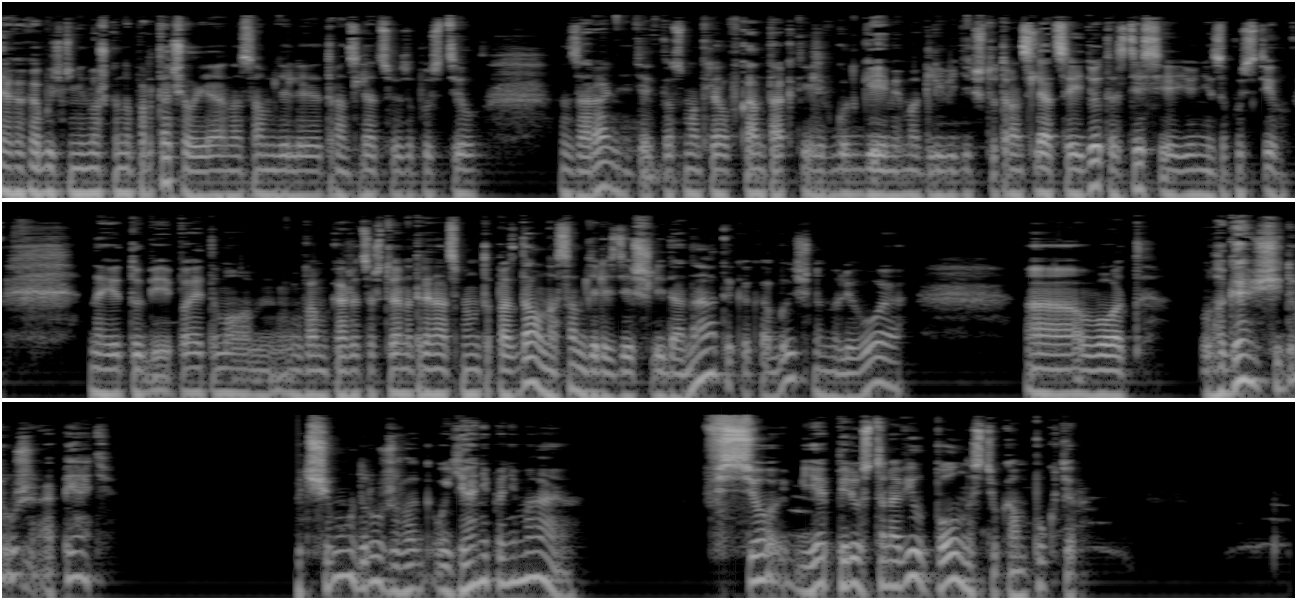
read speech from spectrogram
Я, как обычно, немножко напортачил. Я, на самом деле, трансляцию запустил заранее. Те, кто смотрел ВКонтакте или в Гудгейме, могли видеть, что трансляция идет, а здесь я ее не запустил на Ютубе. Поэтому вам кажется, что я на 13 минут опоздал. На самом деле здесь шли донаты, как обычно, нулевое. А, вот. Лагающий друже, опять. Почему, друже, лаг... Я не понимаю. Все, я переустановил полностью компуктер.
